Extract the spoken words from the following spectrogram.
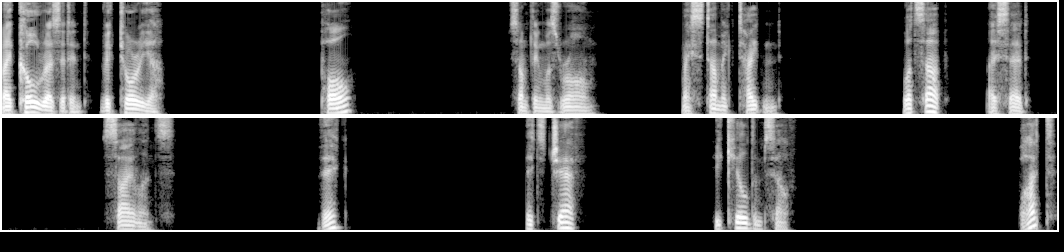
My co resident, Victoria. Paul? Something was wrong. My stomach tightened. What's up? I said. Silence. Vic? It's Jeff. He killed himself. What?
